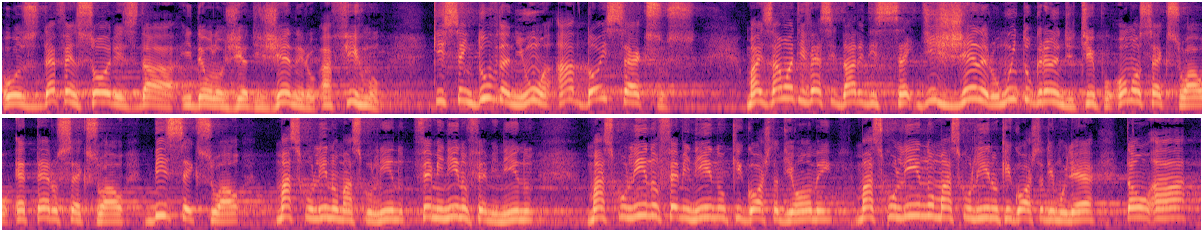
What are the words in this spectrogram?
Os defensores da ideologia de gênero afirmam que, sem dúvida nenhuma, há dois sexos, mas há uma diversidade de, de gênero muito grande, tipo homossexual, heterossexual, bissexual, masculino, masculino, feminino, feminino, masculino, feminino que gosta de homem, masculino, masculino que gosta de mulher. Então há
